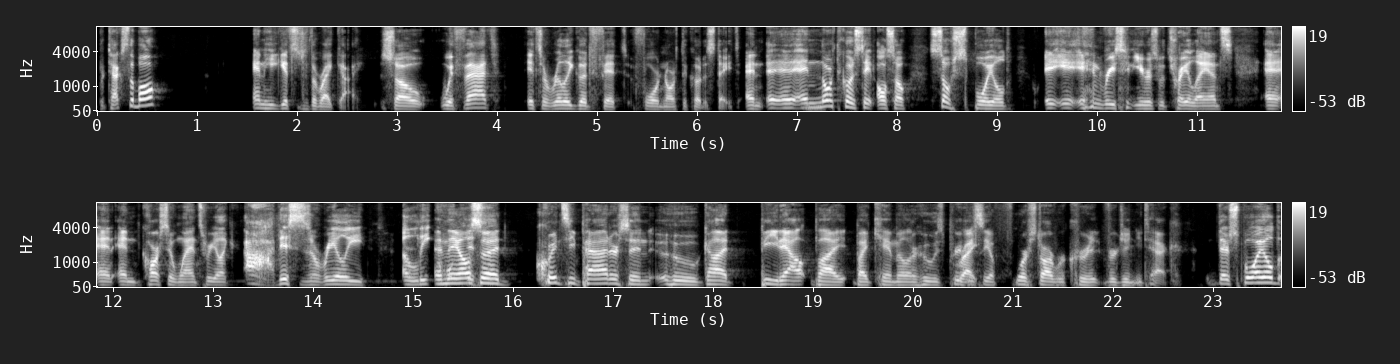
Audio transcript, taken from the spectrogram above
protects the ball and he gets it to the right guy. So, with that, it's a really good fit for North Dakota State. And and, and mm-hmm. North Dakota State also so spoiled in, recent years with Trey Lance and, and, and, Carson Wentz, where you're like, ah, this is a really elite. And they also had Quincy Patterson, who got beat out by by Cam Miller, who was previously right. a four star recruit at Virginia Tech. They're spoiled,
